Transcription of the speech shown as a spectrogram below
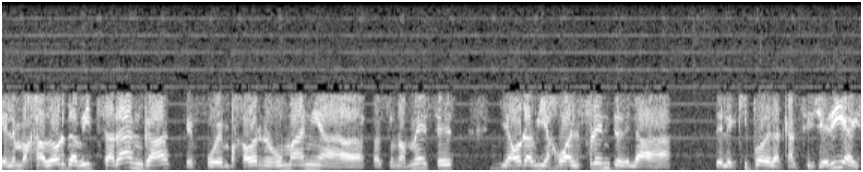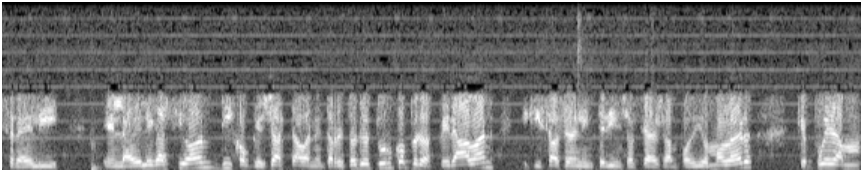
el embajador David Zaranga, que fue embajador en Rumania hasta hace unos meses y ahora viajó al frente de la, del equipo de la Cancillería israelí en la delegación, dijo que ya estaban en territorio turco, pero esperaban, y quizás en el interín ya se hayan podido mover, que puedan,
